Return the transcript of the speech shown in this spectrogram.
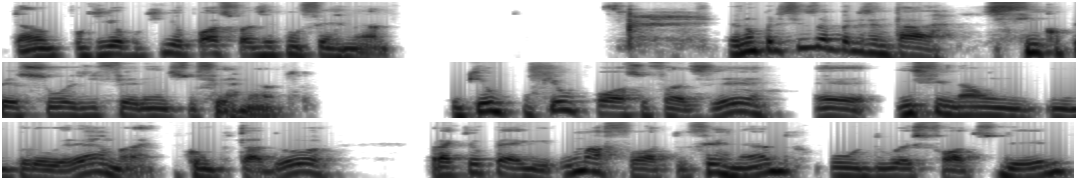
Então, o que, o que eu posso fazer com o Fernando? Eu não preciso apresentar cinco pessoas diferentes do Fernando. O que eu, o que eu posso fazer é ensinar um, um programa de computador para que eu pegue uma foto do Fernando ou duas fotos dele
